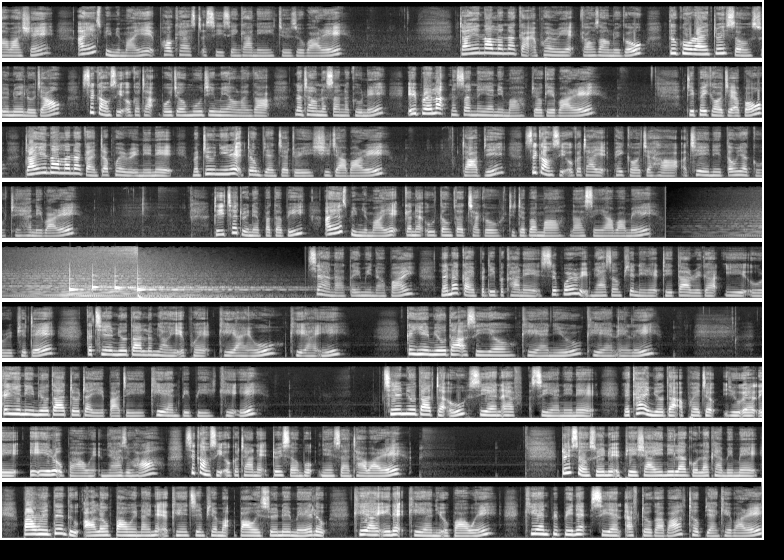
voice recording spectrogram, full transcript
္ဂလာပါရှင် ISP မြန်မာရဲ့ podcast အစီအစဉ်ကနေကြိုဆိုပါရစေ။တိုင်းရင်းသားလက်နက်ကိုင်အဖွဲ့တွေရဲ့ခေါင်းဆောင်တွေကိုသူကိုယ်တိုင်တွေ့ဆုံဆွေးနွေးလိုကြောင်းစစ်ကောင်စီဥက္ကဋ္ဌဗိုလ်ချုပ်မှုကြီးမင်းအောင်လှိုင်က2022ခုနှစ်ဧပြီလ22ရက်နေ့မှာပြောခဲ့ပါတယ်။ဒီဖိတ်ခေါ်ချက်အပေါ်တိုင်းရင်းသားလက်နက်ကိုင်တပ်ဖွဲ့တွေအနေနဲ့မတူညီတဲ့တုံ့ပြန်ချက်တွေရှိကြပါတယ်။ဒါအပြင်စစ်ကောင်စီဥက္ကဋ္ဌရဲ့ဖိတ်ခေါ်ချက်ဟာအခြေအနေ၃ရက်ကိုထင်ဟပ်နေပါတယ်။ ဒီအချက်တွေနဲ့ပတ်သက်ပြီး ISP မြန်မာရဲ့ကနဦးသုံးသက်ချက်ကိုဒီတစ်ပတ်မှာနားဆင်ရပါမယ်။ဆန္နာသိမ်းပြီးနောက်ပိုင်းလက်နက်ကင်ပဋိပက္ခနဲ့စစ်ပွဲတွေအများဆုံးဖြစ်နေတဲ့ဒေသတွေက EAO တွေဖြစ်တဲ့ကချင်မျိုးသားလွတ်မြောက်ရေးအဖွဲ့ KIO, KIA ကရင်မျိုးသားအစည်းအရုံး KNU KNL ကရင်နီမျိုးသားတိုးတက်ရေးပါတီ KNPP KA ချင်းမျိုးသားတပ်ဦး CNF CNA နဲ့ရခိုင်မျိုးသားအဖွဲ့ချုပ် ULA AA တို့အပါအဝင်အများစုဟာစစ်ကောင်စီဥက္ကဋ္ဌနဲ့တွေ့ဆုံဖို့ညှဉ်းဆန်ထားပါတယ်။တွိဆုံဆွေးနွေးအပြေရှားရေးနီလန်းကိုလက်ခံပေးမယ်ပါဝင်တဲ့သူအားလုံးပါဝင်နိုင်တဲ့အခင်းအကျင်းဖြစ်မှပါဝင်ဆွေးနွေးမယ်လို့ KIA နဲ့ KNU အပါအဝင် KNPP နဲ့ CNF တို့ကပါထုတ်ပြန်ခဲ့ပါတယ်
